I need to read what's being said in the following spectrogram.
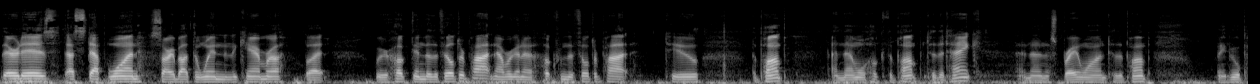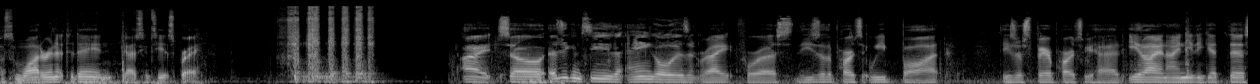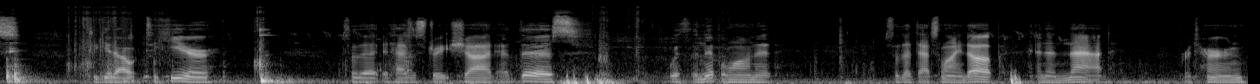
there it is. That's step one. Sorry about the wind in the camera, but we're hooked into the filter pot. Now we're gonna hook from the filter pot to the pump, and then we'll hook the pump to the tank, and then the spray wand to the pump. Maybe we'll put some water in it today and you guys can see it spray. All right, so as you can see, the angle isn't right for us. These are the parts that we bought. These are spare parts we had. Eli and I need to get this to get out to here so that it has a straight shot at this with the nipple on it so that that's lined up and then that return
